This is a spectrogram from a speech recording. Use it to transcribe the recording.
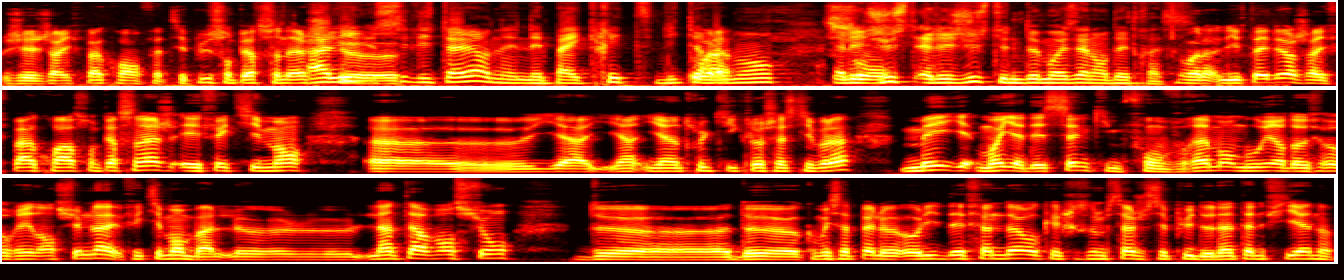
j'arrive pas à croire en fait c'est plus son personnage Ah, que Liv Tyler n'est pas écrite, littéralement. Elle, est juste, elle est juste une demoiselle en détresse. Voilà, Liv Tyler, j'arrive pas à croire à son personnage, et effectivement, euh, il y, a, il y, a, il y a un truc qui cloche à ce niveau-là, mais y a- moi, il y a des scènes qui me font vraiment mourir de rire dans ce film-là. Effectivement, bah, le- l'intervention de, de, comment il s'appelle, Holly Defender, ou quelque chose comme ça, je sais plus, de Nathan Fillion,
